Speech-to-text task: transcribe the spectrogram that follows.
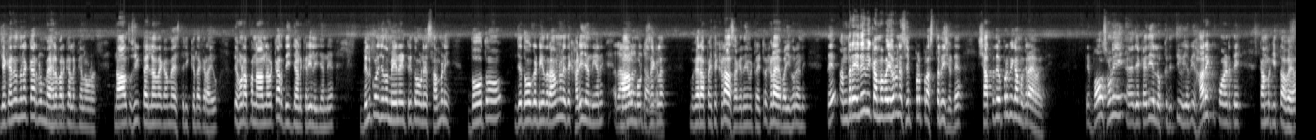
ਜੇ ਕਹਿੰਦੇ ਹੁੰਦੇ ਨਾ ਘਰ ਨੂੰ ਮਹਿਲ ਵਰਗਾ ਲੱਗਣ ਲਾਉਣਾ ਨਾਲ ਤੁਸੀਂ ਟਾਈਲਾਂ ਦਾ ਕੰਮ ਇਸ ਤਰੀਕੇ ਦਾ ਕਰਾਇਓ। ਤੇ ਹੁਣ ਆਪਾਂ ਨਾਲ ਨਾਲ ਘਰ ਦੀ ਜਾਣਕਾਰੀ ਲਈ ਜਾਂਦੇ ਆ ਬਿਲਕੁਲ ਜਦੋਂ ਮੇਨ ਐਂਟਰੀ ਤੋਂ ਆਉਣੇ ਸਾਹਮਣੇ ਦੋ ਤੋਂ ਜੇ ਦੋ ਗੱਡੀਆਂ ਤਾਂ ਆਰਾਮ ਨਾਲ ਇੱਥੇ ਖੜੀ ਜਾਂਦੀਆਂ ਨੇ ਨਾਲ ਮੋਟਰਸਾਈਕਲ ਵਗੈਰਾ ਆਪਾਂ ਇੱਥੇ ਖੜਾ ਸਕਦੇ ਹਾਂ ਟਰੈਕਟਰ ਖੜਾਇਆ ਬਾਈ ਹੋਰਾਂ ਨੇ। ਤੇ ਅੰਦਰ ਇਹਦੇ ਵੀ ਕੰਮ ਬਾਈ ਹੋਰਾਂ ਨੇ ਸਿੰਪਲ ਪਲਸਤਰ ਨਹੀਂ ਛੱਡਿਆ ਛੱਤ ਦੇ ਉੱਪਰ ਵੀ ਕੰਮ ਕਰਾਇਆ ਹੋਇਆ ਇੱਥੇ। ਤੇ ਬਹੁਤ ਸੋਹਣੀ ਜੇ ਕਹਦੀ ਲੁੱਕ ਦਿੱਤੀ ਹੋਈ ਹੈ ਵੀ ਹਰ ਇੱਕ ਪੁਆਇੰਟ ਤੇ ਕੰਮ ਕੀਤਾ ਹੋਇਆ।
